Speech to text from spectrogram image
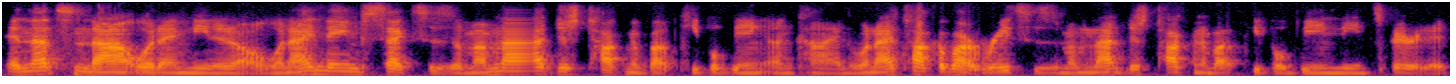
And that's not what I mean at all. When I name sexism, I'm not just talking about people being unkind. When I talk about racism, I'm not just talking about people being mean spirited.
